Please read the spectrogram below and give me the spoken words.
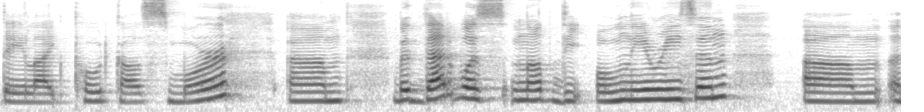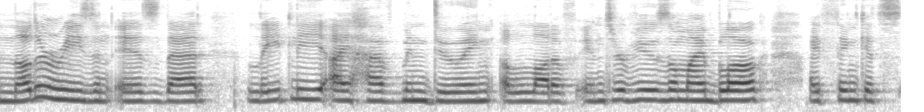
they like podcasts more. Um, but that was not the only reason. Um, another reason is that lately I have been doing a lot of interviews on my blog. I think it's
